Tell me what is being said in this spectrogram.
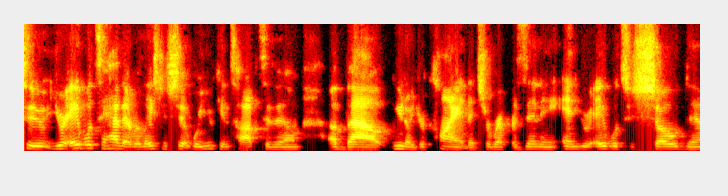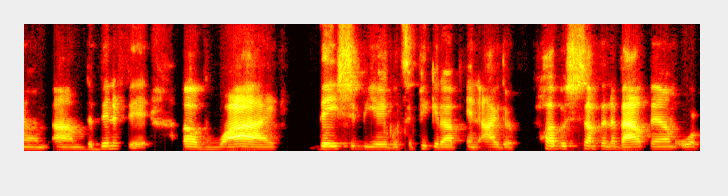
to you're able to have that relationship where you can talk to them about you know your client that you're representing and you're able to show them um, the benefit of why they should be able to pick it up and either publish something about them or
